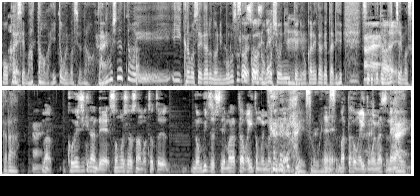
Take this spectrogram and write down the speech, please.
法改正待った方がいいと思いますよね、はい、何もしなくてもいい,、い、い可能性があるのに、ものすごくあの保証認定にお金かけたりすることになっちゃいますから。まあ、こういう時期なんで、総務省さんもちょっとのんびりとしてもらった方がいいと思いますので、はい、そう思います、えー、待った方がいいと思いますね。はい。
